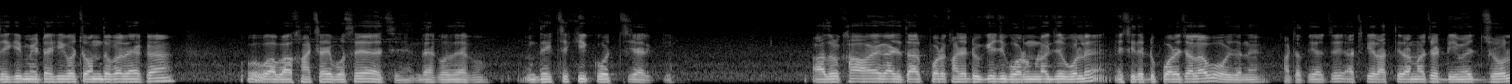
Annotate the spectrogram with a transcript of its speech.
দেখি মেয়েটা কী করছে, অন্ধকারে একা। ও বাবা, খাঁচায় বসে আছে। দেখো দেখো। দেখছে কি করছে আর কি। আদর খাওয়া হয়ে গেছে, তারপরে খাঁচা ঢুকিয়েছি গরম লাগছে বলে এসিতে একটু পরে চালাবো, ওই জন্য খাঁচাতে আছে। আজকে রাত্রি রান্না হচ্ছে ডিমের ঝোল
